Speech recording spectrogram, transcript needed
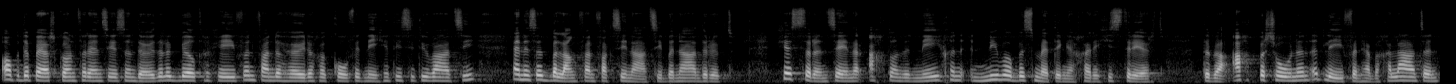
Op de persconferentie is een duidelijk beeld gegeven van de huidige COVID-19-situatie en is het belang van vaccinatie benadrukt. Gisteren zijn er 809 nieuwe besmettingen geregistreerd, terwijl acht personen het leven hebben gelaten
